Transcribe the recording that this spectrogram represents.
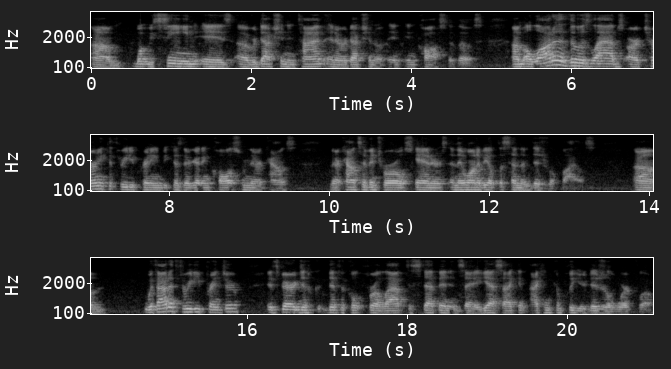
Um, what we've seen is a reduction in time and a reduction in, in cost of those. Um, a lot of those labs are turning to 3D printing because they're getting calls from their accounts. Their accounts have intraoral scanners, and they want to be able to send them digital files. Um, without a 3D printer, it's very di- difficult for a lab to step in and say, yes, I can, I can complete your digital workflow.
